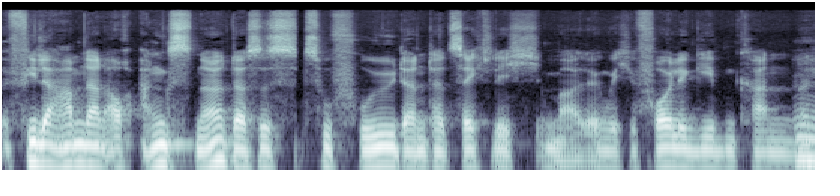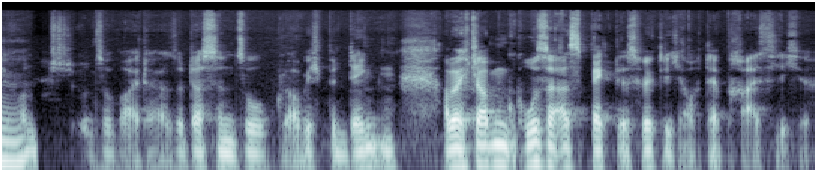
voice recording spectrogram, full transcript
Viele haben dann auch Angst, ne, dass es zu früh dann tatsächlich mal irgendwelche Fäule geben kann ne, mhm. und, und so weiter. Also das sind so, glaube ich, Bedenken. Aber ich glaube, ein großer Aspekt ist wirklich auch der preisliche.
